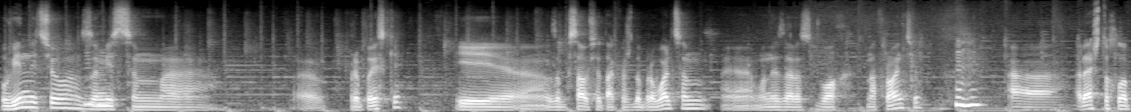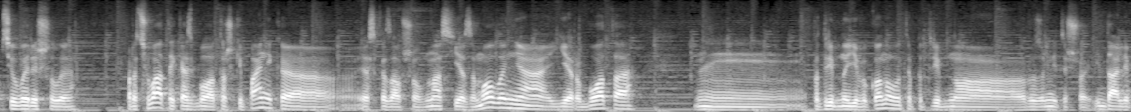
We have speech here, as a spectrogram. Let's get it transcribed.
у Вінницю за місцем е, приписки і записався також добровольцем. Вони зараз вдвох на фронті. Угу. А решту хлопців вирішили працювати. Якась була трошки паніка. Я сказав, що в нас є замовлення, є робота. Потрібно її виконувати, потрібно розуміти, що і далі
